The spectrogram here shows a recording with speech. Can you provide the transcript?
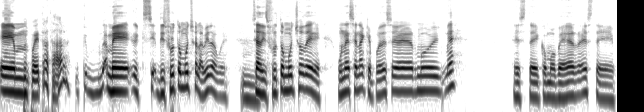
Pues puede tratar. me eh, disfruto mucho de la vida, güey. Mm. O sea, disfruto mucho de una escena que puede ser muy meh. Este, como ver este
